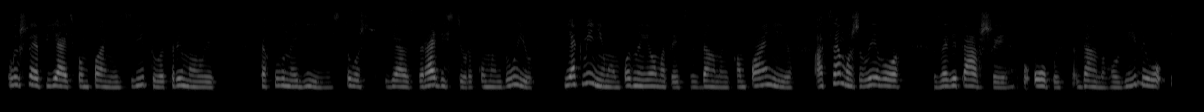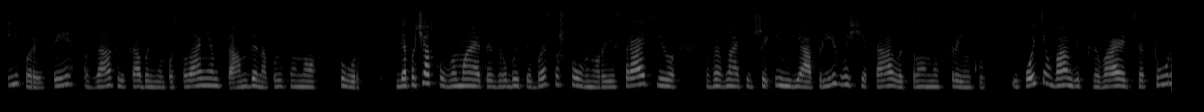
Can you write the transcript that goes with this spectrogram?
лише 5 компаній світу отримали таку надійність. Тож я з радістю рекомендую як мінімум познайомитись з даною компанією, а це можливо завітавши в опис даного відео і перейти за клікабельним посиланням там, де написано тур. Для початку ви маєте зробити безкоштовну реєстрацію, зазначивши ім'я, прізвище та електронну скриньку. І потім вам відкривається тур,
